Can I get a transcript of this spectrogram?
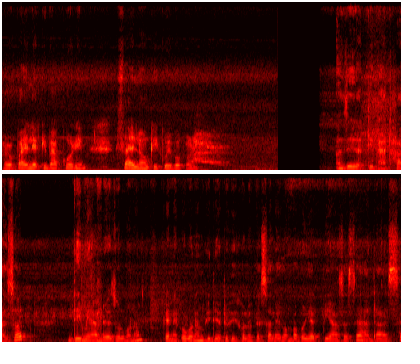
আৰু পাৰিলে কিবা কৰিম চাই লওঁ কি কৰিব পাৰোঁ। আজি ৰাতি ভাত সাজত ডিমে আলুৱে জোল বনাম। কেনেকৈ বনাম ভিডিঅ'টো শেষলৈকে চালে গম পাব। ইয়াত পিঁয়াজ আছে আদা আছে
